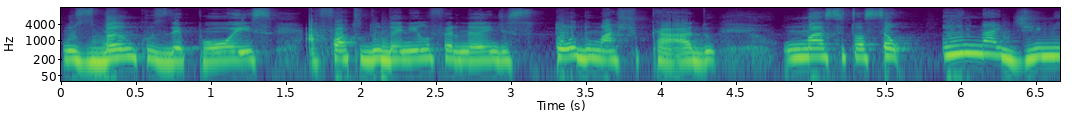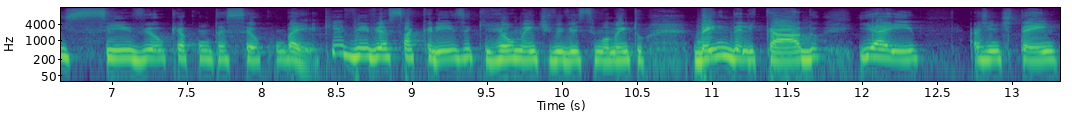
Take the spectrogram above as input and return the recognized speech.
nos bancos depois, a foto do Danilo Fernandes todo machucado, uma situação inadmissível que aconteceu com o Bahia, que vive essa crise, que realmente vive esse momento bem delicado, e aí a gente tem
